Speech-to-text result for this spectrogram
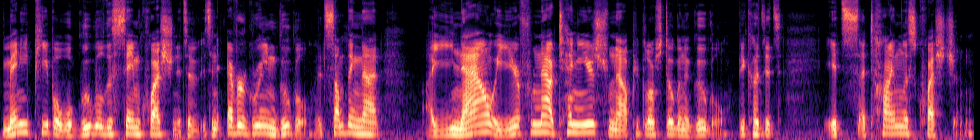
Many people will Google the same question. It's a, it's an evergreen Google. It's something that a, now, a year from now, 10 years from now, people are still going to Google because it's it's a timeless question.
